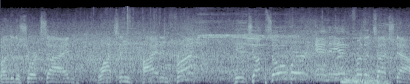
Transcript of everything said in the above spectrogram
Run to the short side. Watson hide in front. He jumps over and in for the touchdown.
